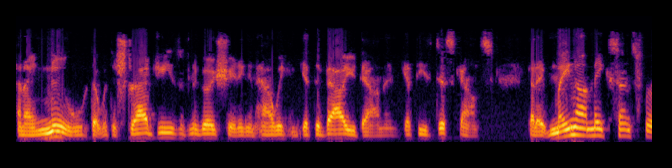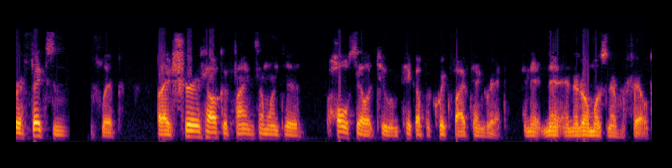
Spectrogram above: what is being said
And I knew that with the strategies of negotiating and how we can get the value down and get these discounts, that it may not make sense for a fix and flip, but I sure as hell could find someone to wholesale it to and pick up a quick five, ten grand. And it, and it almost never failed.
